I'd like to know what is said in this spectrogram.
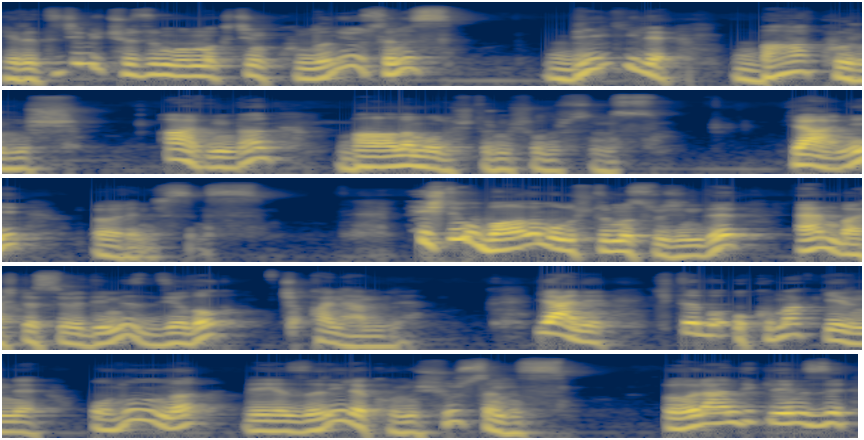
yaratıcı bir çözüm bulmak için kullanıyorsanız bilgiyle bağ kurmuş ardından bağlam oluşturmuş olursunuz. Yani öğrenirsiniz. İşte bu bağlam oluşturma sürecinde en başta söylediğimiz diyalog çok önemli. Yani kitabı okumak yerine onunla ve yazarıyla konuşursanız, öğrendiklerinizi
